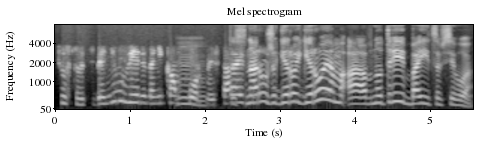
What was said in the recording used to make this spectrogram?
чувствует себя неуверенно, некомфортно и То есть старается... снаружи герой героем, а внутри боится всего.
